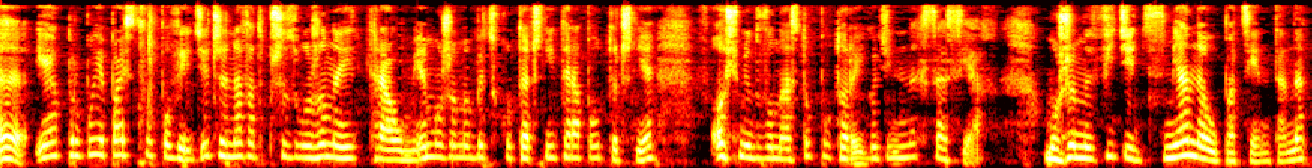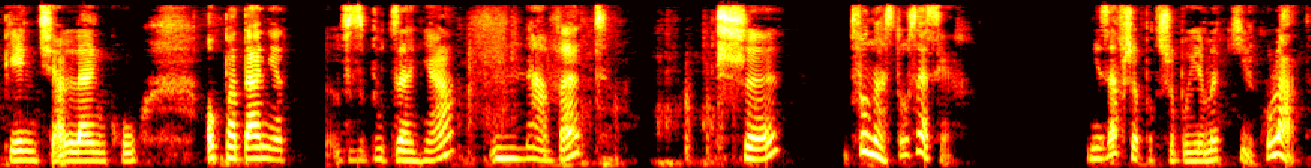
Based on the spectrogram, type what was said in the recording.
E, ja próbuję Państwu powiedzieć, że nawet przy złożonej traumie możemy być skuteczni terapeutycznie w 8-12 półtorej godzinnych sesjach. Możemy widzieć zmianę u pacjenta, napięcia, lęku, opadania wzbudzenia, nawet przy 12 sesjach. Nie zawsze potrzebujemy kilku lat.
